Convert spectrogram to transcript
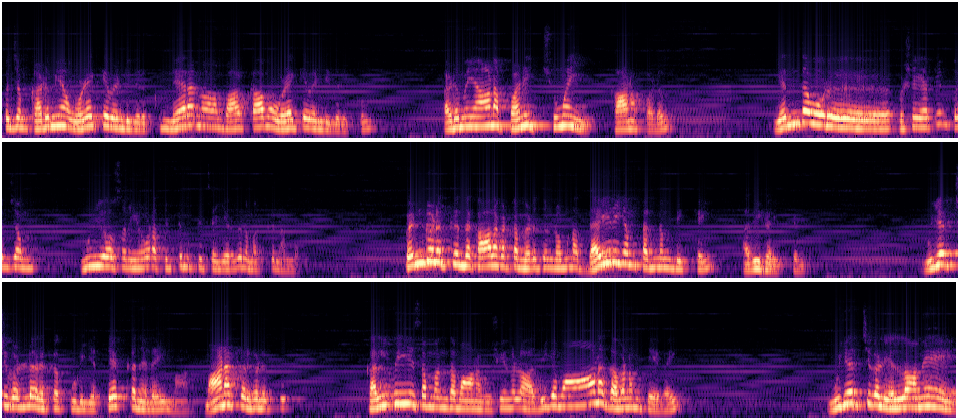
கொஞ்சம் கடுமையாக உழைக்க வேண்டியது இருக்கும் நேரங்காலம் பார்க்காம உழைக்க வேண்டியது இருக்கும் கடுமையான பணிச்சுமை காணப்படும். எந்த ஒரு விஷயத்தையும் கொஞ்சம் முன் யோசனையோட திட்டமிட்டு செய்யறது நமக்கு நல்லது. பெண்களுக்கு இந்த காலகட்டம் எடுத்துட்டோம்னா தைரியம் தன்னம்பிக்கை அதிகரிக்கும். முயற்சிகளில் இருக்கக்கூடிய தேக்க நிலை மாறும். மாணக்கர்களுக்கு கல்வி சம்பந்தமான விஷயங்கள் அதிகமான கவனம் தேவை. முயற்சிகள் எல்லாமே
